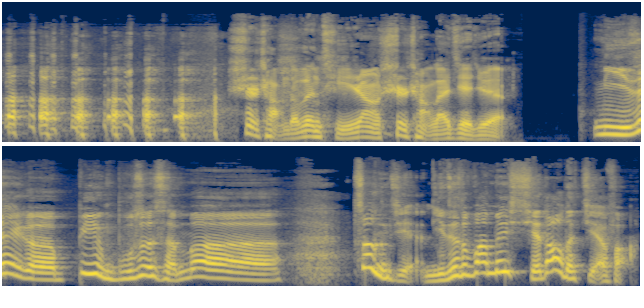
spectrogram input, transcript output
市场的问题让市场来解决。你这个并不是什么正解，你这是歪门邪道的解法。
